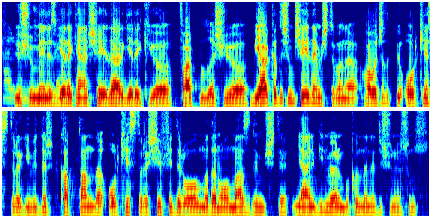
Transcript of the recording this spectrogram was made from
Her Düşünmeniz gereken şeyler gerekiyor, farklılaşıyor. Bir arkadaşım şey demişti bana, havacılık bir orkestra gibidir. Kaptan da orkestra şefidir, o olmadan olmaz demişti. Yani bilmiyorum bu konuda ne düşünüyorsunuz?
